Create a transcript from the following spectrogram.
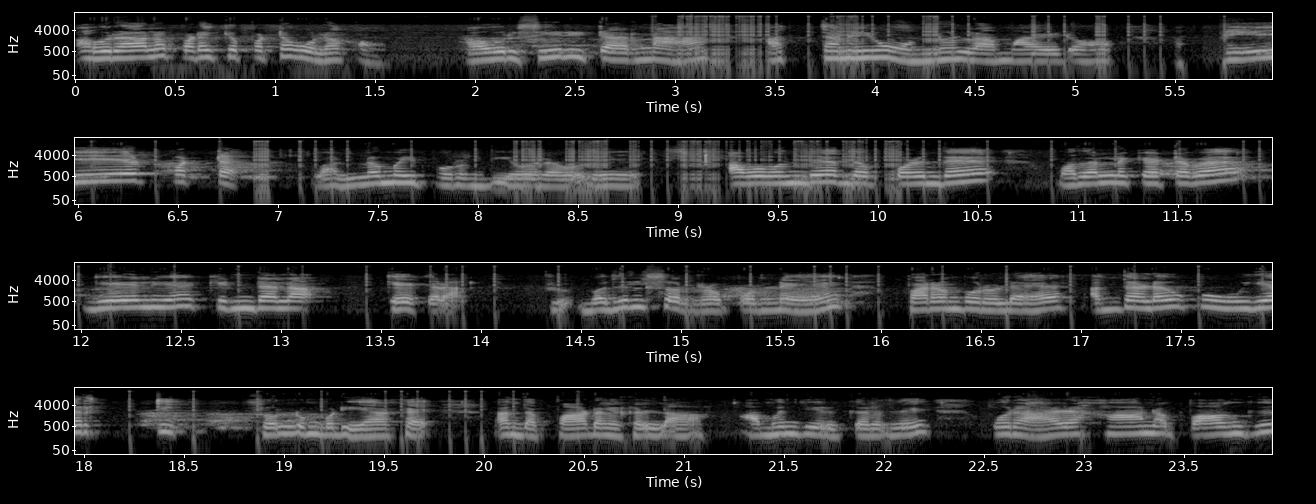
அவரால் படைக்கப்பட்ட உலகம். அவர் சீறிட்டார்னா அத்தனையும் ஒன்றும் இல்லாமல் ஆயிடும். அப்பேற்பட்ட வல்லமை பொருந்தியவர் அவர். அவள் வந்து அந்த குழந்தை முதல்ல கேட்டவ கேலியாக கிண்டலாக கேட்குறா பதில் சொல்கிற பொண்ணு பரம்பொருளை அந்த அளவுக்கு உயர்த்தி சொல்லும்படியாக அந்த பாடல்கள்லாம் அமைஞ்சிருக்கிறது. ஒரு அழகான பாங்கு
